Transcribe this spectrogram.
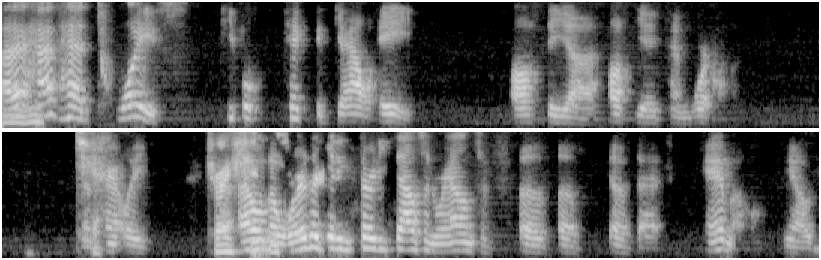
I have had twice people pick the GAU-8 off the uh, off the A10 Warthog. Yeah, Apparently, try I don't know where they're getting thirty thousand rounds of, of of of that ammo. You know,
